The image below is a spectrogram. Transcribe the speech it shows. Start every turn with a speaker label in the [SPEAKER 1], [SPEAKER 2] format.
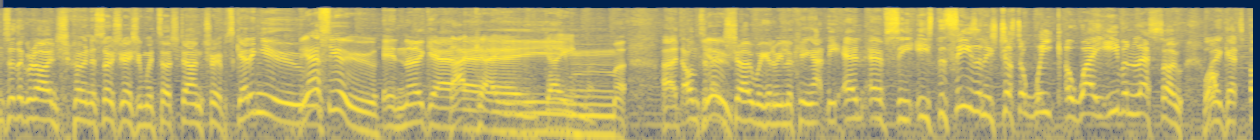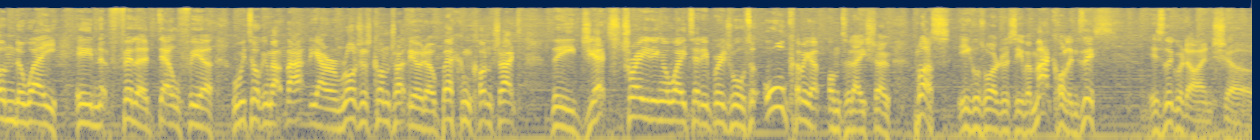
[SPEAKER 1] Welcome to the Gridiron Show in association with Touchdown Trips, getting you
[SPEAKER 2] Yes, you.
[SPEAKER 1] in the game.
[SPEAKER 2] That game. Game.
[SPEAKER 1] Uh, on today's
[SPEAKER 2] You.
[SPEAKER 1] show, we're going to be looking at the NFC East. The season is just a week away, even less so when it gets underway in Philadelphia. We'll be talking about that, the Aaron Rodgers contract, the Odell Beckham contract, the Jets trading away Teddy Bridgewater, all coming up on today's show. Plus, Eagles wide receiver Mack Hollins. This is the Gridiron Show.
